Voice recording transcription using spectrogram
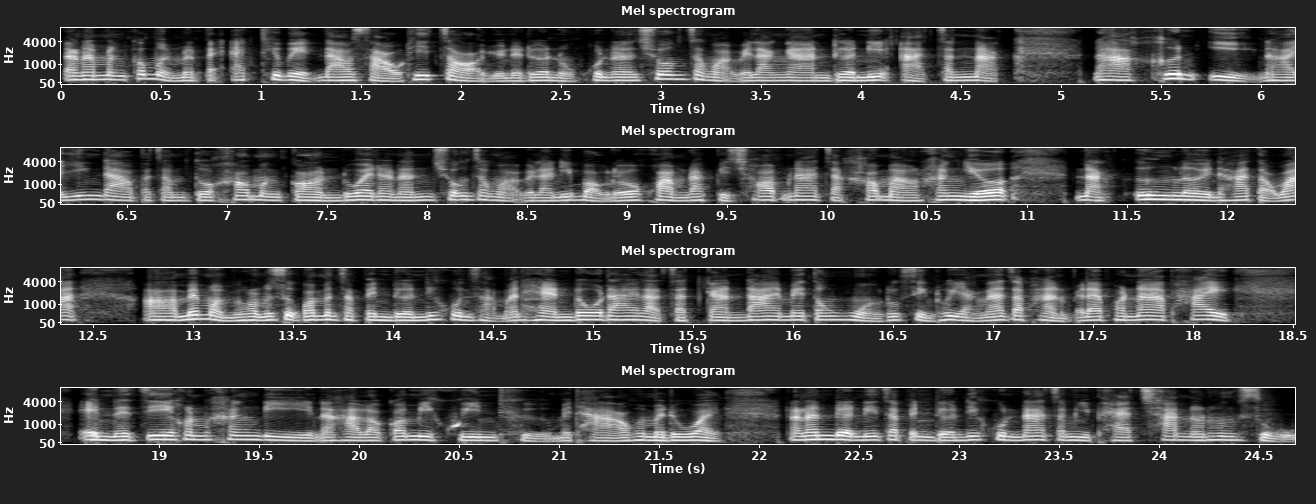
ดังนั้นมันก็เหมือนมันไปแอ็กทิเวตดาวเสาร์ที่จ่ออยู่ในเรือนของคุณดังนั้นช่วงจังหวะเวลางานเดือนนี้อาจจะหนักนะคะขึ้นอีกนะคะยิ่งดาวประจำตัวเข้ามังกรด้วยดังนั้นช่วงจังหวะเวลานี้บอกเลยว่าความรับผิดชอบน่าจะเข้ามาค่อนข้างเยอะหนักอึ้งเลยนะคะแต่ว่าแม่หมอมีความรู้สึกว่ามันจะเป็นเดือนที่คุณสามารถ handle ได้แหละจัดการได้ไม่ต้องห่วงทุกสิ่งทุกอย่างน่าจะผ่านไปได้เพราะหน้าไพ่เอเนจีค่อนข้างดีนะคะ แล้วก็มี Queen ถือไม้เท้าขึ้นมาด้วย ดังนั้นเดือนนี้จะเป็นเดือนที่คุณน่าจะมี passion ค่อนข้างสูง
